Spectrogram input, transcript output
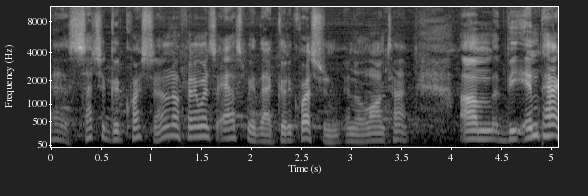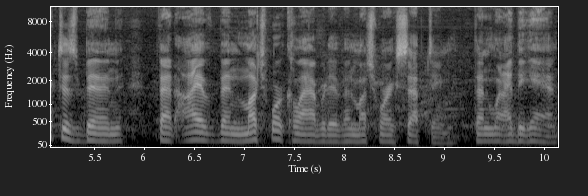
That is such a good question. I don't know if anyone's asked me that good a question in a long time. Um, the impact has been that I have been much more collaborative and much more accepting than when I began.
